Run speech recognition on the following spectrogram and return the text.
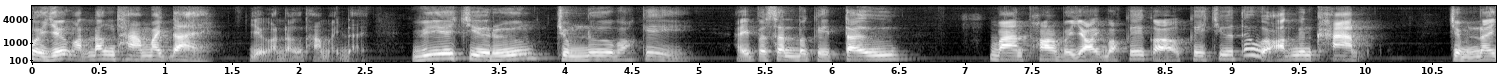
ក៏យើងអត់ដឹងថាម៉េចដែរយើងអត់ដឹងថាម៉េចដែរវាជារឿងជំនឿរបស់គេហើយប៉ះសិនបើគេទៅ បានផលប្រយោជន៍របស់គេក៏គេជឿទៅវាអត់មានខាត ចំណេញ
